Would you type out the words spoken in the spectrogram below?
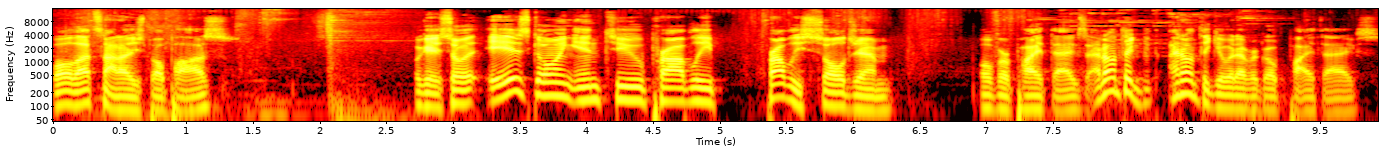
Well, that's not how you spell pause. Okay, so it is going into probably probably Soul Gem over Pythags. I don't think I don't think it would ever go Pythags.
